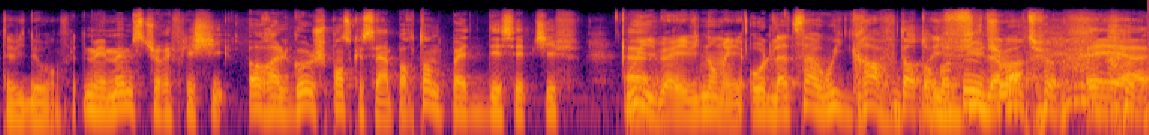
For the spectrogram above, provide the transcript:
ta vidéo, en fait. Mais même si tu réfluis hors algo, je pense que c'est important de pas être déceptif. Oui, bah évidemment, mais au-delà de ça, oui, grave. Dans ton contenu, tu vois. Et, euh,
